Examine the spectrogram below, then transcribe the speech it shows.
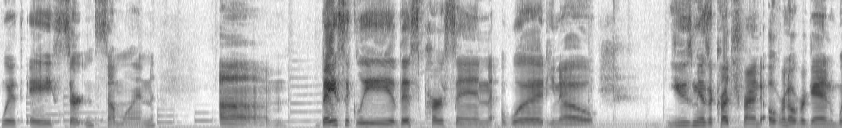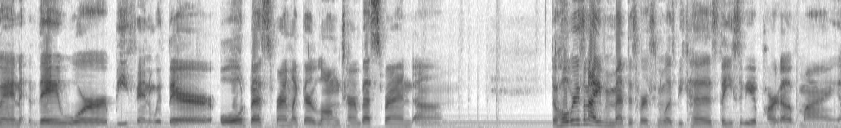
with a certain someone. Um, basically, this person would, you know, use me as a crutch friend over and over again when they were beefing with their old best friend, like their long term best friend. Um, the whole reason I even met this person was because they used to be a part of my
